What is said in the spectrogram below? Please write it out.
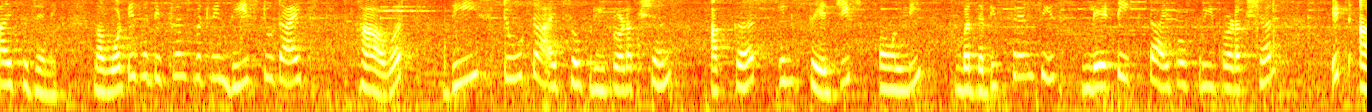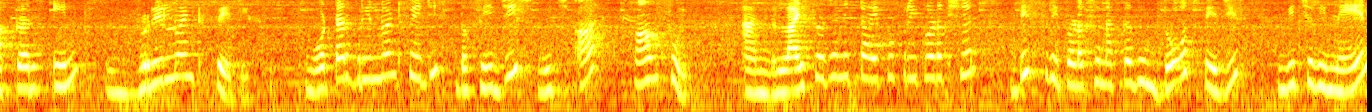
lysogenic. Now what is the difference between these two types? However, these two types of reproduction occur in phages only but the difference is lytic type of reproduction it occurs in virulent phages. What are virulent phages? The phages which are harmful and lysogenic type of reproduction this reproduction occurs in those phages which remain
